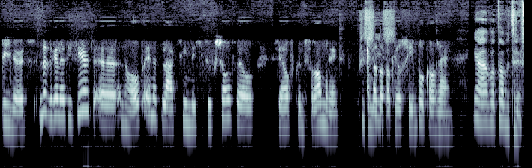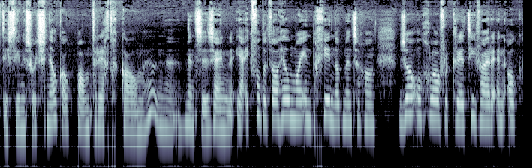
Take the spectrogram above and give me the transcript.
peanuts. En dat relativeert uh, een hoop en het laat zien dat je natuurlijk zoveel zelf kunt veranderen. Precies. En dat dat ook heel simpel kan zijn. Ja, wat dat betreft is het in een soort snelkookpan terechtgekomen. Uh, mensen zijn, ja, ik vond het wel heel mooi in het begin dat mensen gewoon zo ongelooflijk creatief waren en ook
